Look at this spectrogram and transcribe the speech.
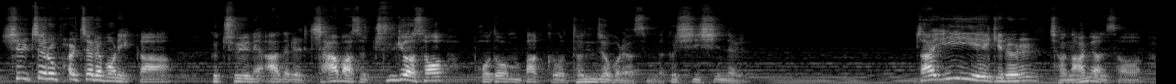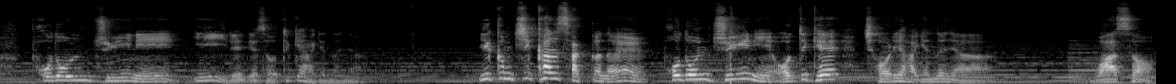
실제로 8절에 보니까 그 주인의 아들을 잡아서 죽여서 포도원 밖으로 던져버렸습니다. 그 시신을. 자, 이 얘기를 전하면서 포도원 주인이 이 일에 대해서 어떻게 하겠느냐. 이 끔찍한 사건을 포도원 주인이 어떻게 처리하겠느냐. 와서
